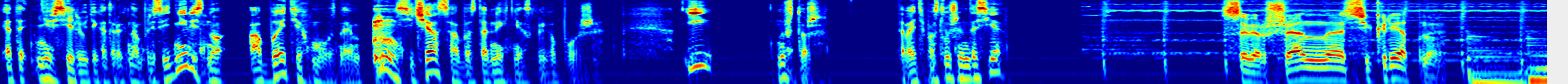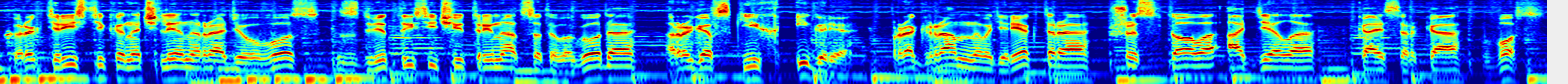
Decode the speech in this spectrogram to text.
Это не все люди, которые к нам присоединились, но об этих мы узнаем сейчас, а об остальных несколько позже. И, ну что ж, давайте послушаем досье. Совершенно секретно. Характеристика на члена Радио ВОЗ с 2013 года Роговских Игоря, программного директора 6 отдела КСРК ВОЗ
